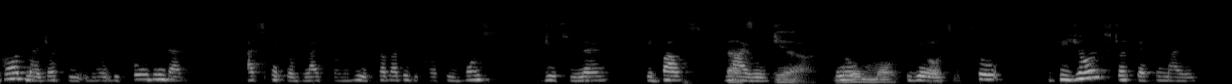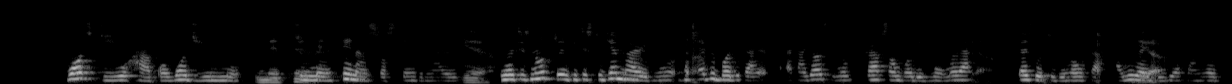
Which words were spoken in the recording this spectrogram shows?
God might just be, you know, withholding that aspect of life from you, probably because He wants you to learn about That's- marriage. Yeah. You know, know about Yes. it. So beyond just getting married, what do you have or what do you know To to maintain. maintain and sustain the marriage? Yeah. You know, it is not if it is to get married, you know, everybody can I can just, you know, grab somebody dream. Oh, yeah, let's go to the altar. Are you ready? Yeah. Yes, I'm ready.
